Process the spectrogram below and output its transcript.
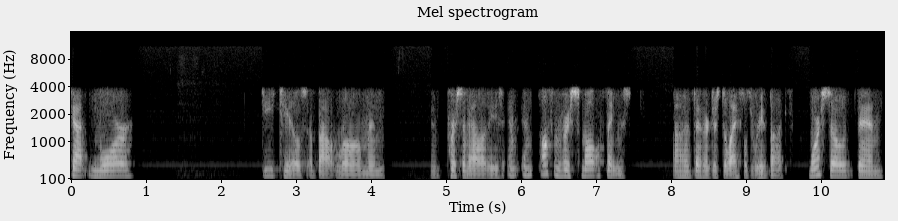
got more details about Rome and, and personalities, and, and, often very small things uh, that are just delightful to read about, more so than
